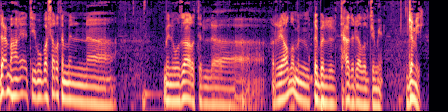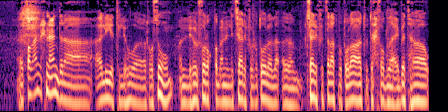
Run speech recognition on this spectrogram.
دعمها يأتي مباشرة من من وزارة الرياضة من قبل اتحاد الرياضة الجميع. جميل. طبعا إحنا عندنا آلية اللي هو الرسوم اللي هو الفرق طبعا اللي تشارك في البطولة لا تشارك في الثلاث بطولات وتحفظ لاعبتها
